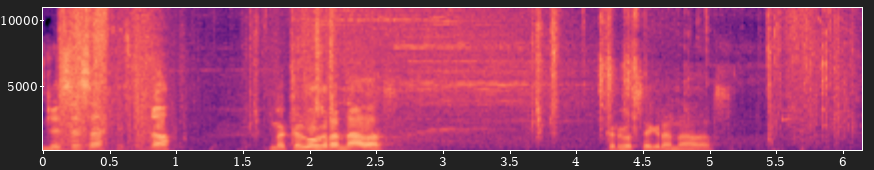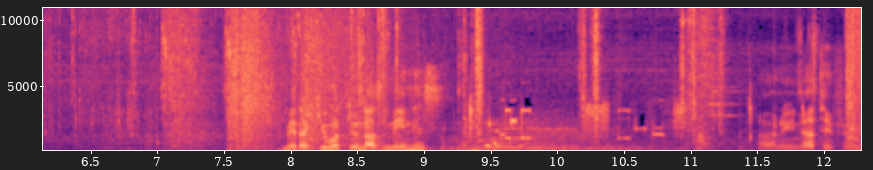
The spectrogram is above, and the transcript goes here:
¿Qué es esa? ¿No? Me cargo granadas. Cargo seis granadas. Mira, aquí boté unas minis. I don't need nothing from you.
